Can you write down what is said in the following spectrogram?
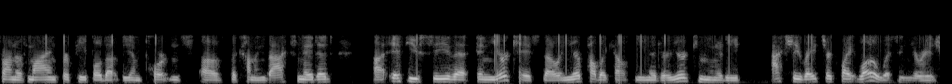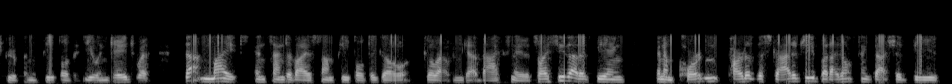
front of mind for people about the importance of becoming vaccinated. Uh, if you see that in your case, though, in your public health unit or your community, actually rates are quite low within your age group and the people that you engage with, that might incentivize some people to go go out and get vaccinated. So I see that as being an important part of the strategy, but I don't think that should be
